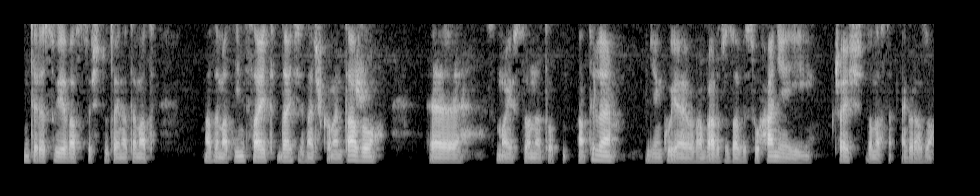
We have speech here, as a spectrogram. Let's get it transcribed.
interesuje Was coś tutaj na temat, na temat Insight, dajcie znać w komentarzu. Z mojej strony to na tyle. Dziękuję Wam bardzo za wysłuchanie i cześć, do następnego razu.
